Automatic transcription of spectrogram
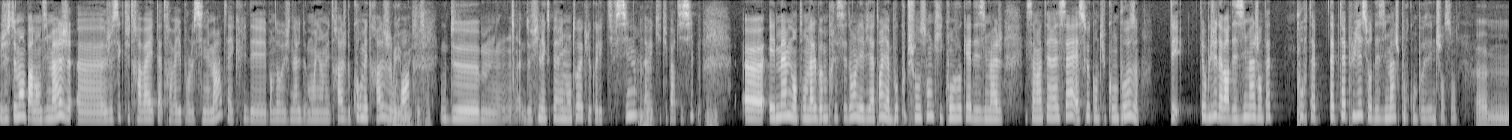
Justement, en parlant d'image, euh, je sais que tu travailles, as travaillé pour le cinéma, tu as écrit des bandes originales de moyens métrages, de courts métrages, je oui, crois, oui, c'est ça. ou de, de films expérimentaux avec le collectif Cine, Mhm. avec qui tu participes. Mhm. Euh, et même dans ton album précédent, Léviathan, il y a beaucoup de chansons qui convoquaient des images. Et ça m'intéressait, est-ce que quand tu composes, tu es, obligé d'avoir des images en tête pour t'app- t'app- t'appuyer sur des images pour composer une chanson? Euh,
